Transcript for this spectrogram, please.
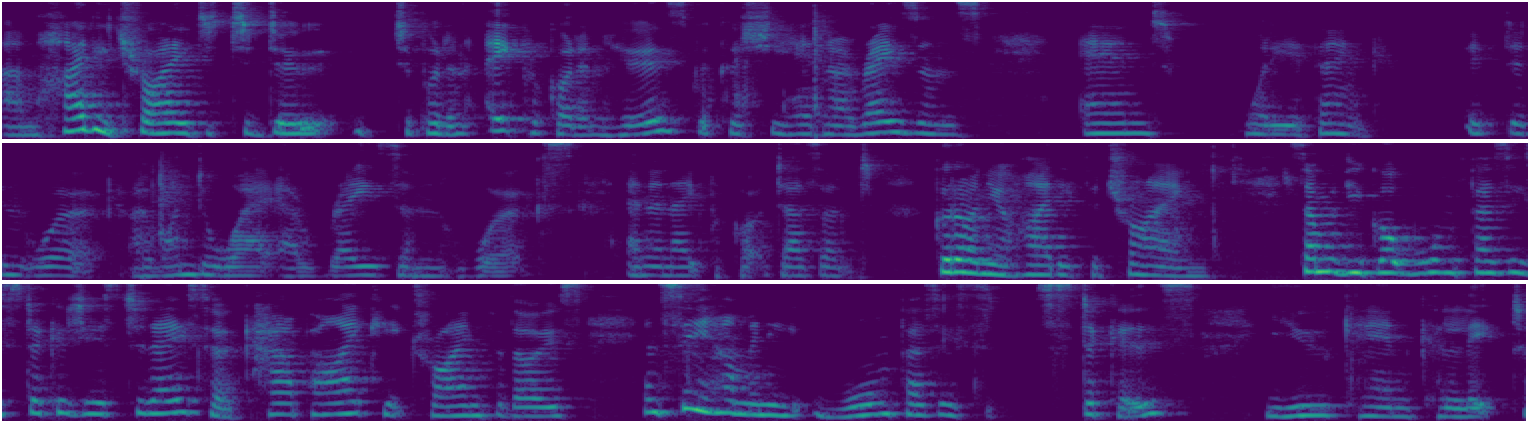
Um, Heidi tried to do to put an apricot in hers because she had no raisins. And what do you think? It didn't work. I wonder why a raisin works and an apricot doesn't. Good on you, Heidi, for trying. Some of you got warm fuzzy stickers yesterday, so pai, keep trying for those and see how many warm fuzzy stickers you can collect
